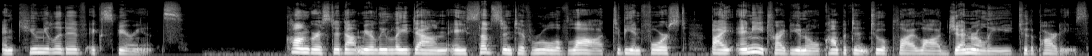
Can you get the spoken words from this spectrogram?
and cumulative experience. Congress did not merely lay down a substantive rule of law to be enforced by any tribunal competent to apply law generally to the parties.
